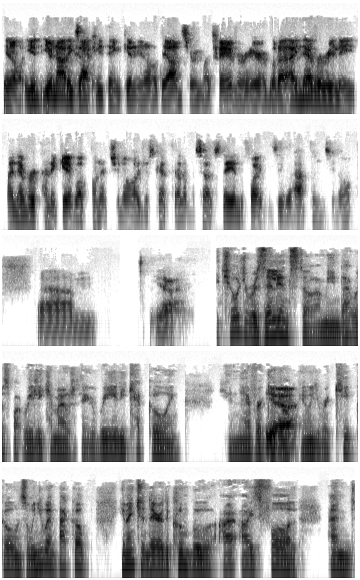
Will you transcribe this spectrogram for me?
you know, you, you're not exactly thinking, you know, the odds are in my favor here. But I, I never really, I never kind of gave up on it. You know, I just kept telling myself, stay in the fight and see what happens. You know, um, yeah, it showed your resilience though. I mean, that was what really came out. You really kept going. You never give Yeah. up. You know, you were keep going. So when you went back up, you mentioned there the Khumbu ice fall, and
